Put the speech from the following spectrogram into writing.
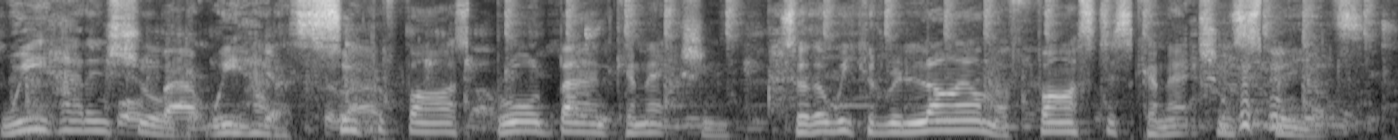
we had ensured that we had a super fast broadband connection so that we could rely on the fastest connection speeds.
